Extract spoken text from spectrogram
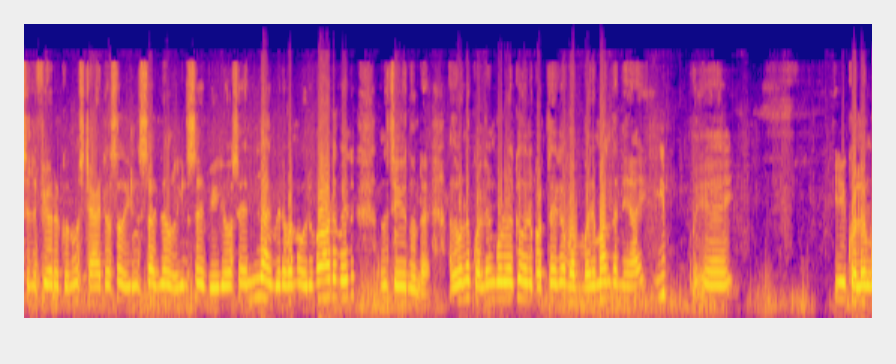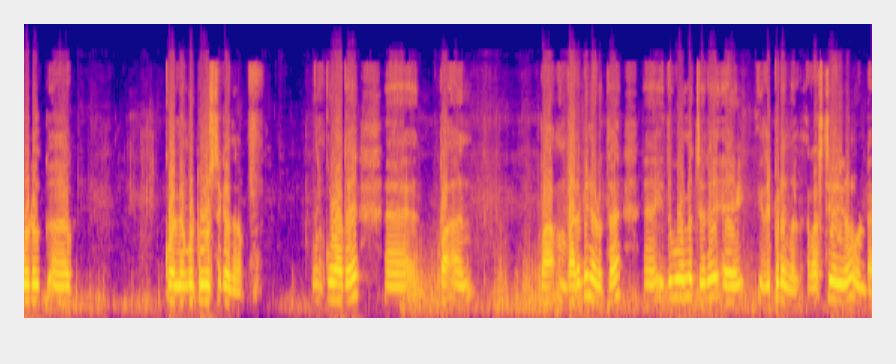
സെൽഫി എടുക്കുന്നു സ്റ്റാറ്റസ് ഇൻസ്റ്റാഗ്രാം റീൽസ് വീഡിയോസ് എല്ലാം ഇവിടെ വന്ന് ഒരുപാട് പേര് അത് ചെയ്യുന്നുണ്ട്. അതുകൊണ്ട് കൊല്ലംകോടുകൾക്ക് ഒരു പ്രത്യേക വരുമാനം തന്നെയായി. ഈ ഈ കൊല്ലംകോട് കൊല്ലംകോട് ടൂറിസ്റ്റ് കേന്ദ്രം. കൂടാതെ വരമ്പിനടുത്ത് ഇതുപോലുള്ള ചെറിയ ഇരിപ്പിടങ്ങൾ റെസ്റ്റ് ഏരിയകൾ ഉണ്ട്.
